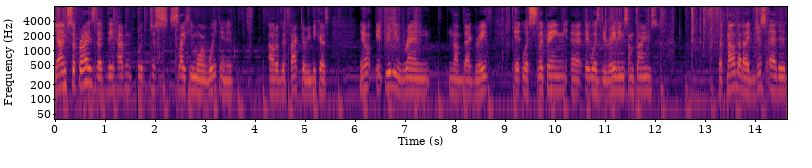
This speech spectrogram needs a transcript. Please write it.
yeah, I'm surprised that they haven't put just slightly more weight in it out of the factory because, you know, it really ran not that great. It was slipping, uh, it was derailing sometimes. But now that I've just added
